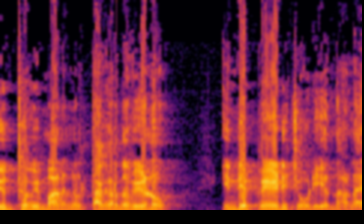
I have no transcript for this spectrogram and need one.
യുദ്ധവിമാനങ്ങൾ തകർന്നു വീണു. ഇന്ത്യ പേടിച്ചോടി എന്നാണ്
